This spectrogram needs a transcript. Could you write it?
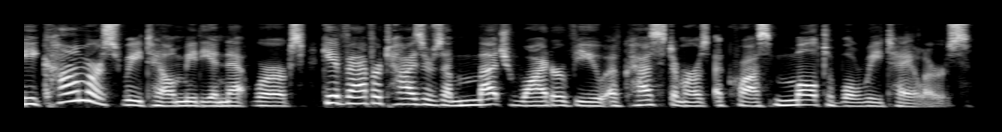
e commerce retail media networks give advertisers a much wider view of customers across multiple retailers.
